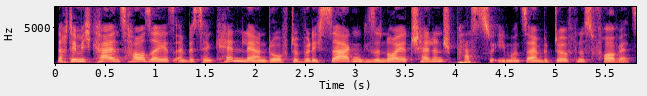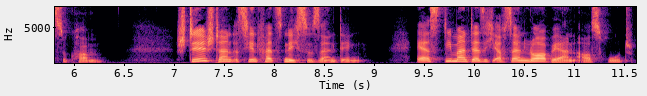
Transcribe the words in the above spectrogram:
Nachdem ich Karl-Heinz Hauser jetzt ein bisschen kennenlernen durfte, würde ich sagen, diese neue Challenge passt zu ihm und seinem Bedürfnis, vorwärts zu kommen. Stillstand ist jedenfalls nicht so sein Ding. Er ist niemand, der sich auf seinen Lorbeeren ausruht.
